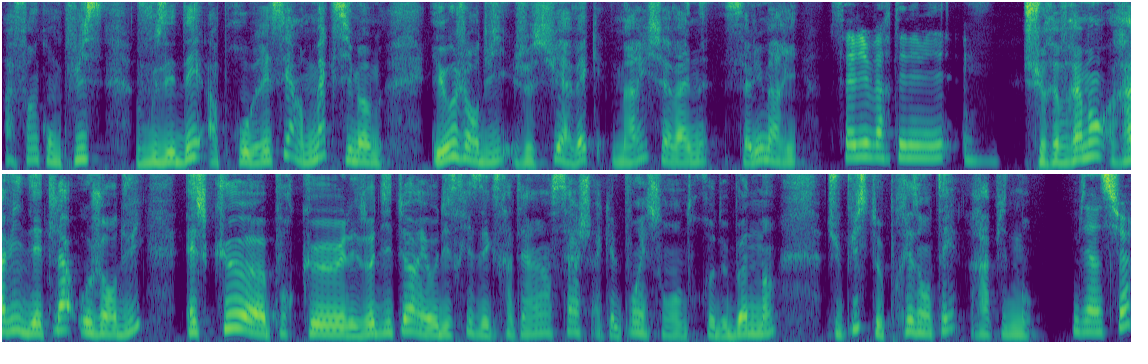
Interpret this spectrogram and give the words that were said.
afin qu'on puisse vous aider à progresser un maximum. Et aujourd'hui, je suis avec Marie Chavanne. Salut Marie. Salut Barthélémy. Je suis vraiment ravi d'être là aujourd'hui. Est-ce que euh, pour que les auditeurs et auditrices d'extraterriens sachent à quel point ils sont entre de bonnes mains, tu puisses te présenter rapidement? Bien sûr.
